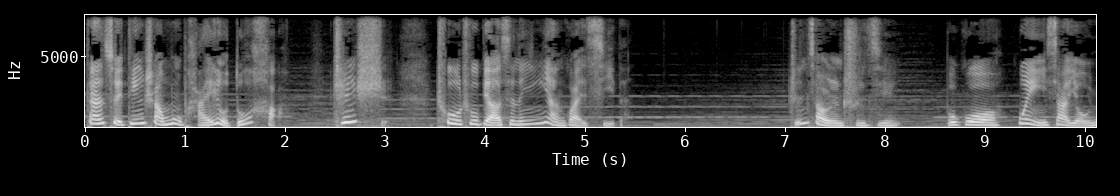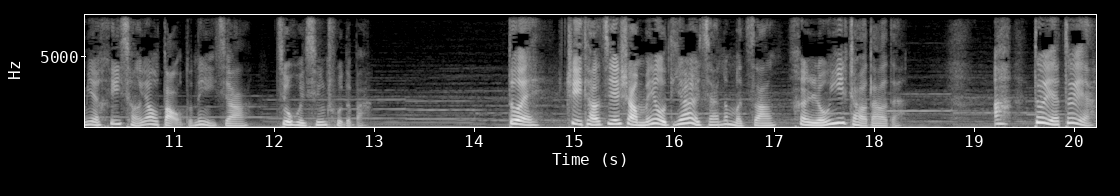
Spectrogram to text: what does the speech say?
干脆钉上木牌有多好？真是，处处表现的阴阳怪气的，真叫人吃惊。不过问一下，有一面黑墙要倒的那一家，就会清楚的吧？对，这条街上没有第二家那么脏，很容易找到的。啊，对呀对呀，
